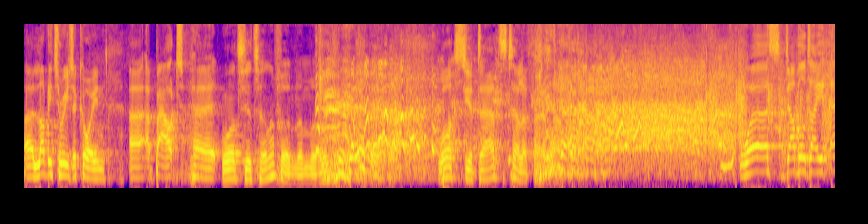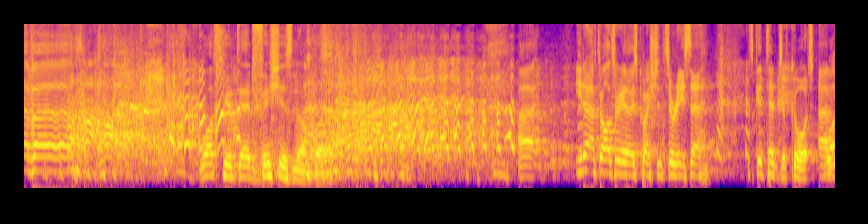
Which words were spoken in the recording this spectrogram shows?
uh, lovely Teresa Coyne uh, about her. What's your telephone number? What's your dad's telephone number? Worst double date ever. What's your dead fish's number? You don't have to answer any of those questions, Teresa. It's contempt of court. Um,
